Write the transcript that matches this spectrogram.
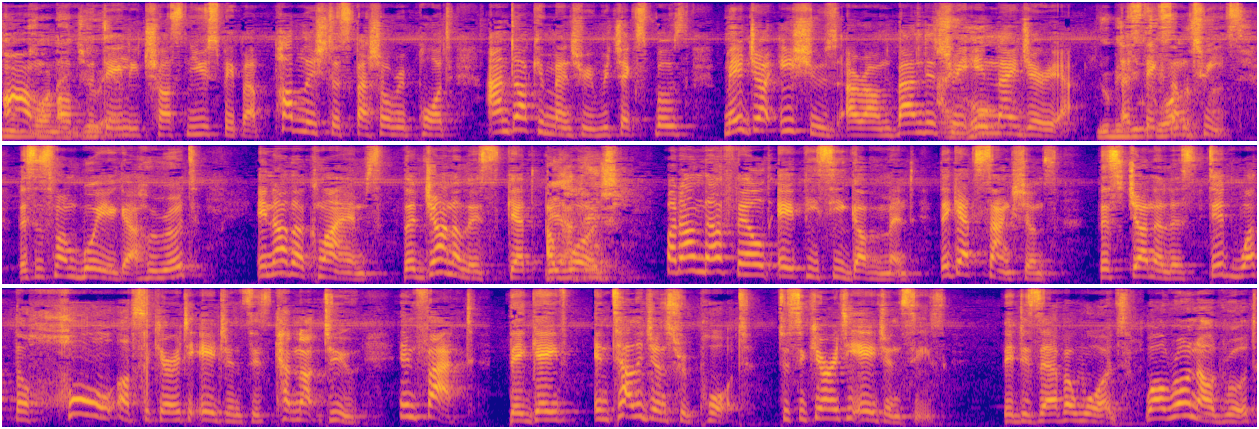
arm of the Daily Trust newspaper, published a special report and documentary which exposed major issues around banditry in Nigeria. Let's take some tweets. This is from Boyega, who wrote, In other climes, the journalists get awards. But under a failed APC government, they get sanctions. This journalist did what the whole of security agencies cannot do. In fact, they gave intelligence report to security agencies. They deserve awards. Well, Ronald wrote,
